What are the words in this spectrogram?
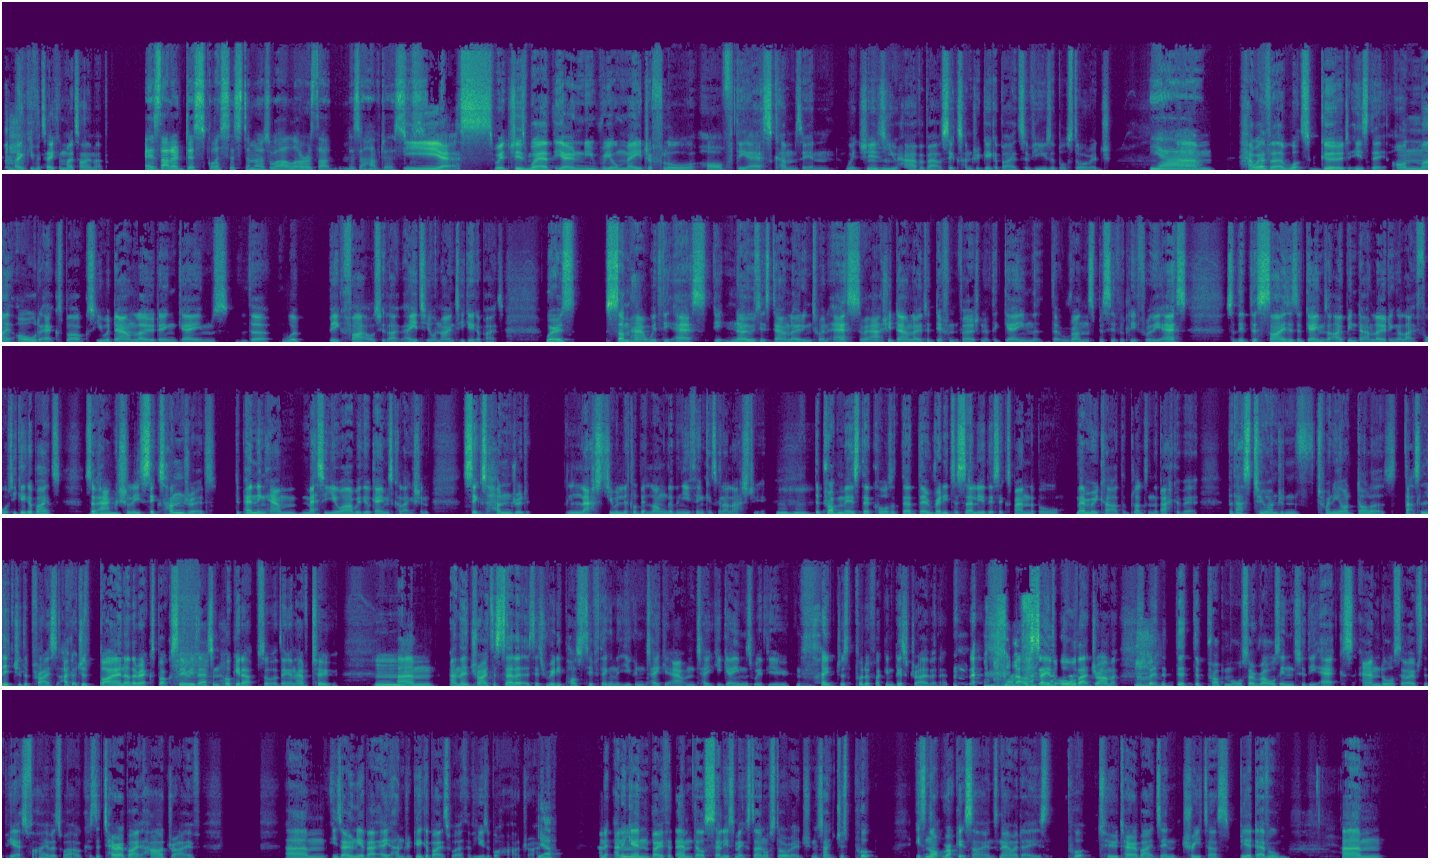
thank you for taking my time up. Is that a diskless system as well, or is that does it have discs? Yes, which is Mhm. where the only real major flaw of the S comes in, which is Mhm. you have about 600 gigabytes of usable storage. Yeah. Um, however, what's good is that on my old Xbox, you were downloading games that were big files, you're like 80 or 90 gigabytes. Whereas somehow with the S, it knows it's downloading to an S. So it actually downloads a different version of the game that, that runs specifically for the S. So the, the sizes of games that I've been downloading are like 40 gigabytes. So Mhm. actually 600, depending how messy you are with your games collection, 600 lasts you a little bit longer than you think it's going to last you. Mhm. The problem is, of course, that they're ready to sell you this expandable memory card that plugs in the back of it, but that's two hundred and twenty odd dollars. That's literally the price. I could just buy another Xbox Series S and hook it up, sort of thing, and have two. Mm. Um, and they try to sell it as this really positive thing that you can take it out and take your games with you. Like just put a fucking disk drive in it. that would save all that drama. But the, the, the problem also rolls into the X and also over to the PS5 as well, because the terabyte hard drive um, is only about 800 gigabytes worth of usable hard drive. Yep. And, and Mm. again, both of them, they'll sell you some external storage. And it's like, just put, it's not rocket science nowadays. Put two terabytes in, treat us, be a devil. Mm. Um,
